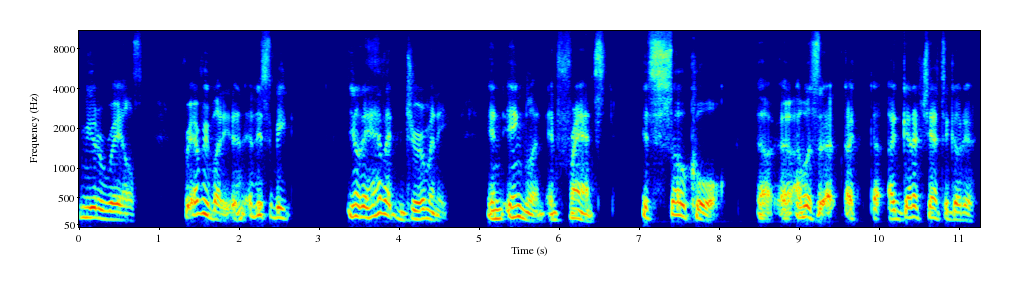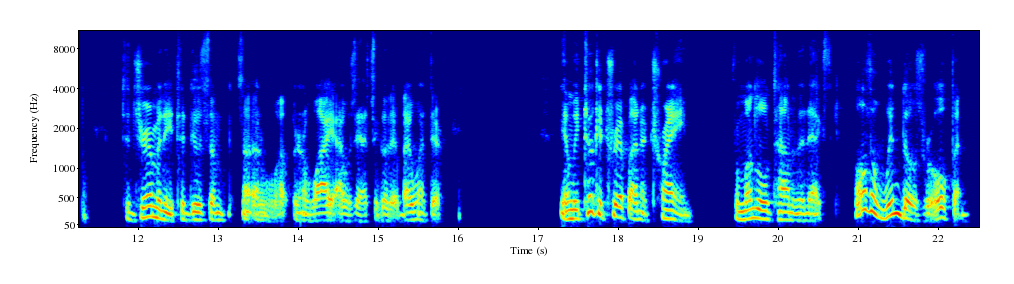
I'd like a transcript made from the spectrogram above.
commuter rails for everybody. And, and this would be, you know, they have it in Germany, in England, in France. It's so cool. Uh, I was, uh, I, I got a chance to go to, to Germany to do some, some, I don't know I don't know why I was asked to go there, but I went there. And we took a trip on a train from one little town to the next. All the windows were open.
